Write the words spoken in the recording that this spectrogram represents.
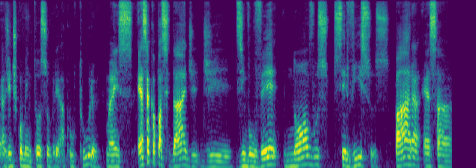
A gente comentou sobre a cultura, mas essa capacidade de desenvolver novos serviços para essa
